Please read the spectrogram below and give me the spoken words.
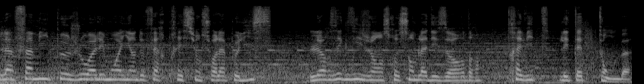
La famille Peugeot a les moyens de faire pression sur la police. Leurs exigences ressemblent à des ordres. Très vite, les têtes tombent.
